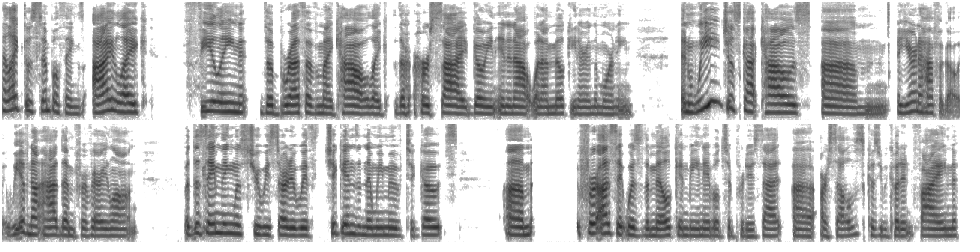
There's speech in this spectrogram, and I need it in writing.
I like those simple things. I like feeling the breath of my cow, like the, her side going in and out when I'm milking her in the morning. And we just got cows um, a year and a half ago. We have not had them for very long. But the same thing was true. We started with chickens and then we moved to goats. Um, for us, it was the milk and being able to produce that uh, ourselves because we couldn't find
